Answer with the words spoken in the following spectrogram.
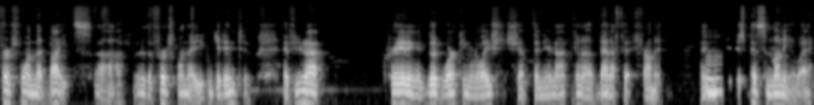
first one that bites uh, or the first one that you can get into. If you're not creating a good working relationship, then you're not going to benefit from it. And mm-hmm. you're just pissing money away.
